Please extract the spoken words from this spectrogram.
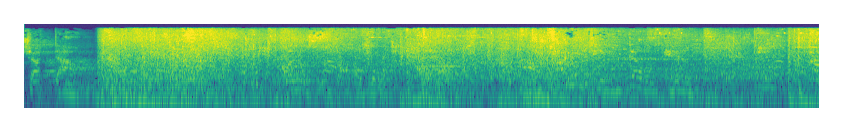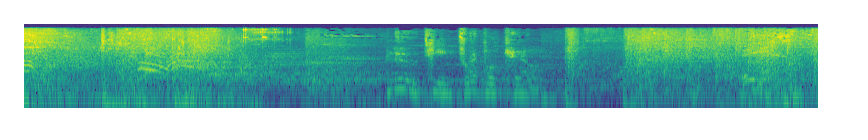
Shut down. Unstoppable. team double kill. Blue team triple kill. Ace.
